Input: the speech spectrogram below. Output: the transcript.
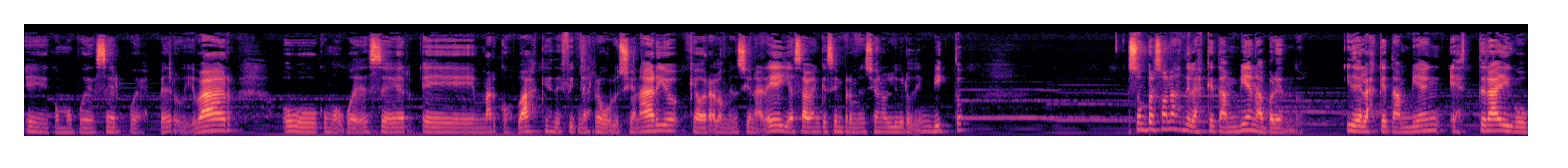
eh, como puede ser pues, Pedro Vivar o como puede ser eh, Marcos Vázquez de Fitness Revolucionario, que ahora lo mencionaré, ya saben que siempre menciono el libro de Invicto. Son personas de las que también aprendo y de las que también extraigo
